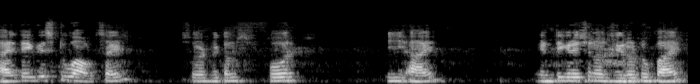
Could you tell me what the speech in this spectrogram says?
I'll take this 2 outside so it becomes 4 ei integration of 0 to pi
